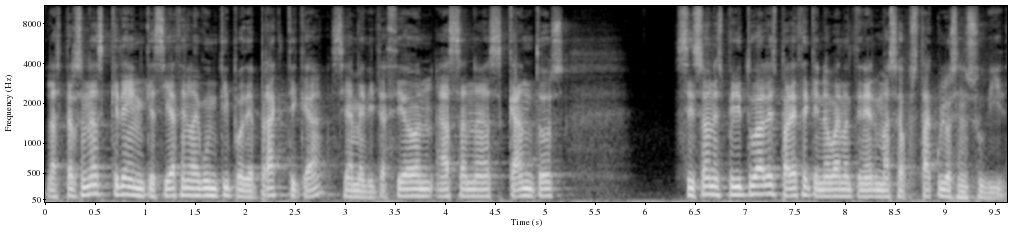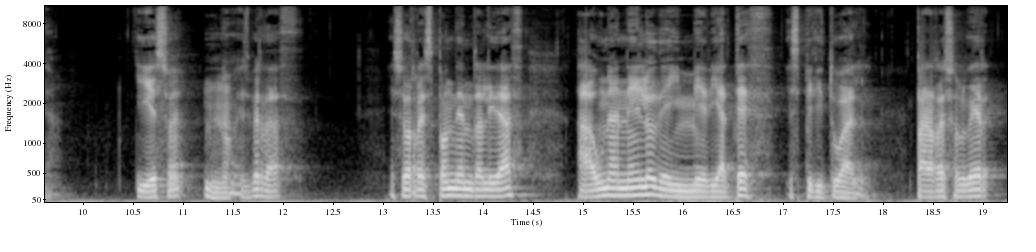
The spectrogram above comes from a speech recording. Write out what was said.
Las personas creen que si hacen algún tipo de práctica, sea meditación, asanas, cantos, si son espirituales parece que no van a tener más obstáculos en su vida. Y eso no es verdad. Eso responde en realidad a un anhelo de inmediatez espiritual para resolver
